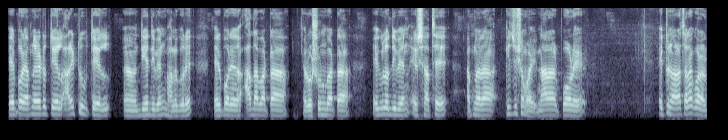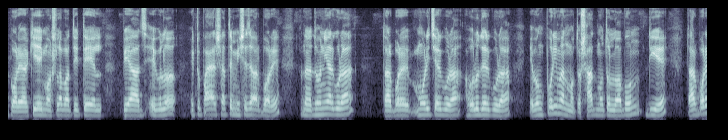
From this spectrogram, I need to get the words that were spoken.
এরপরে আপনারা একটু তেল, আরেকটু তেল দিয়ে দিবেন ভালো করে। এরপরে আদা বাটা, রসুন বাটা, এগুলো দিবেন। এর সাথে আপনারা কিছু সময় নাড়ার পরে, একটু নাড়াচাড়া করার পরে আর কি, এই মশলাপাতি, তেল, পেঁয়াজ, এগুলো একটু পায়ের সাথে মিশে যাওয়ার পরে আপনারা ধনিয়ার গুঁড়া, তারপরে মরিচের গুঁড়া, হলুদের গুঁড়া এবং পরিমাণ মতো, স্বাদ মতো লবণ দিয়ে তারপরে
